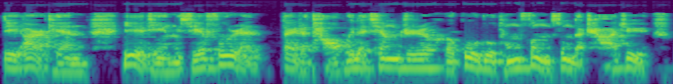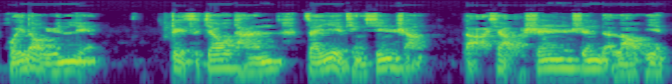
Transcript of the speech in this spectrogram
第二天，叶挺携夫人带着讨回的枪支和顾祝同奉送的茶具回到云岭。这次交谈在叶挺心上打下了深深的烙印。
